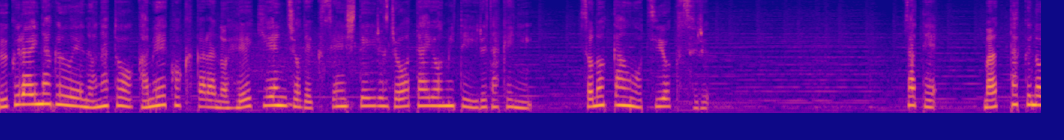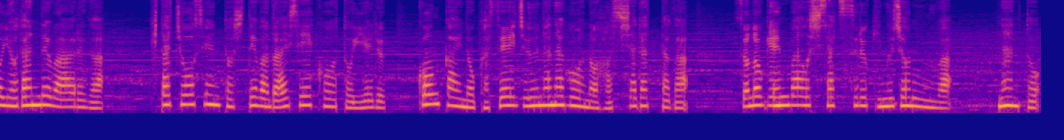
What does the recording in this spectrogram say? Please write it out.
ウクライナ軍への NATO 加盟国からの兵器援助で苦戦している状態を見ているだけに、その感を強くする。さて、全くの余談ではあるが、北朝鮮としては大成功と言える、今回の火星17号の発射だったが、その現場を視察する金正恩は、なんと、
